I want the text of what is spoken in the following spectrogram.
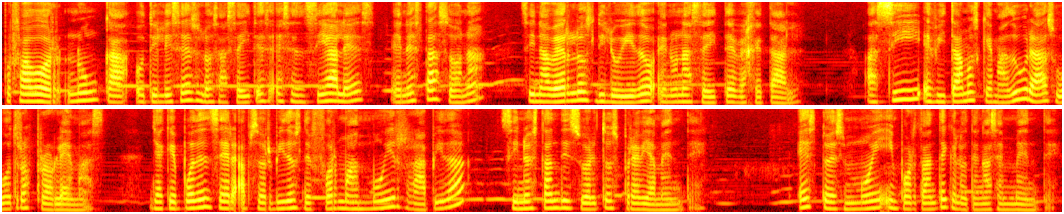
Por favor, nunca utilices los aceites esenciales en esta zona sin haberlos diluido en un aceite vegetal. Así evitamos quemaduras u otros problemas, ya que pueden ser absorbidos de forma muy rápida si no están disueltos previamente. Esto es muy importante que lo tengas en mente.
